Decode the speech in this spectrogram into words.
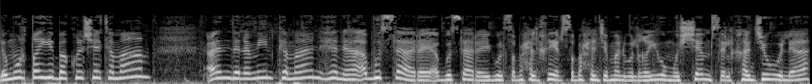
الأمور طيبة كل شيء تمام؟ عندنا مين كمان هنا؟ أبو سارة. يا أبو سارة يقول صباح الخير صباح الجمال والغيوم والشمس الخجولة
